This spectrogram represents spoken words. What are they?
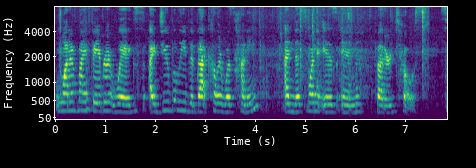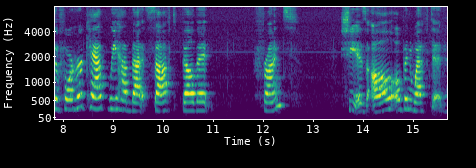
one of my favorite wigs. I do believe that that color was honey, and this one is in buttered toast. So for her cap, we have that soft velvet front. She is all open wefted.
